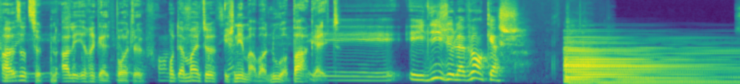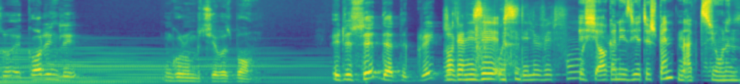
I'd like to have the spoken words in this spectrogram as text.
Also zückten alle ihre Geldbeutel. Und er meinte, ich nehme aber nur Bargeld. So accordingly, Guru Rinpoche was born. Ich organisierte Spendenaktionen.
